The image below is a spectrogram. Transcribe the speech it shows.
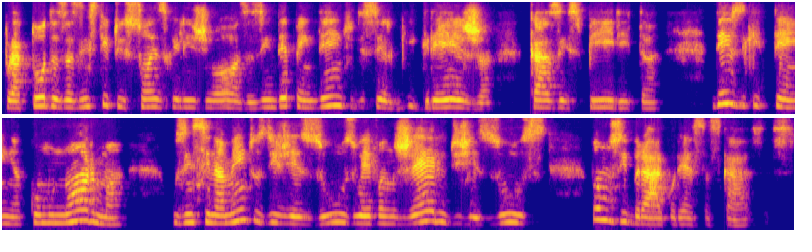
para todas as instituições religiosas, independente de ser igreja, casa espírita, desde que tenha como norma os ensinamentos de Jesus, o evangelho de Jesus, vamos vibrar por essas casas.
